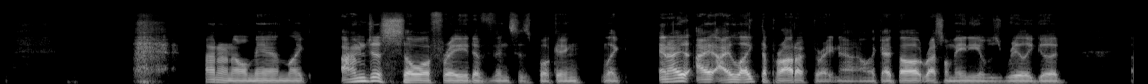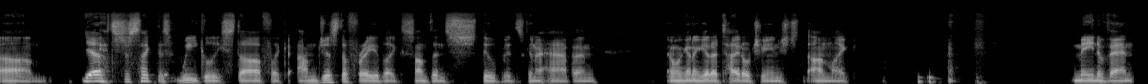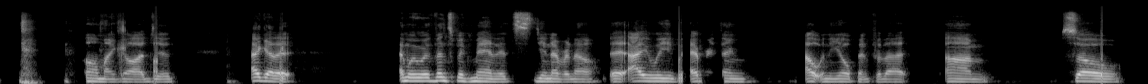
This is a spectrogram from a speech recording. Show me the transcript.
I don't know, man. Like I'm just so afraid of Vince's booking. Like, and I I, I like the product right now. Like I thought WrestleMania was really good. Um, Yeah. it's just like this weekly stuff. Like I'm just afraid like something stupid's gonna happen, and we're gonna get a title changed on like main event. Oh my god, dude. I get it. I mean, with Vince McMahon, it's you never know. I leave everything out in the open for that. Um, so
